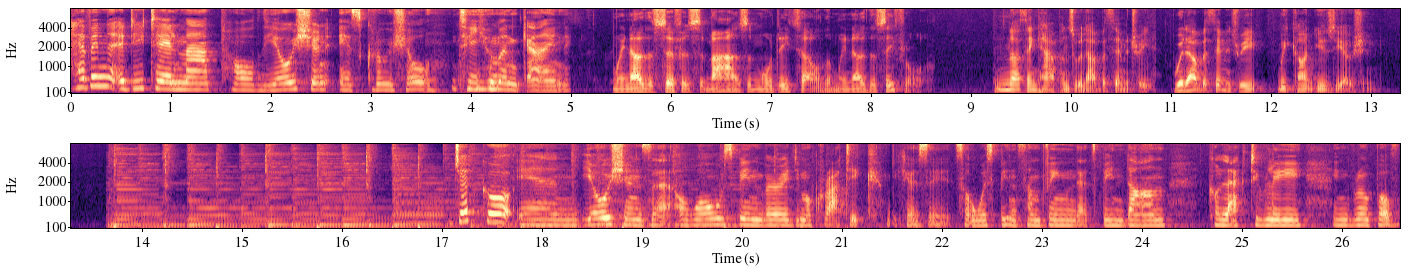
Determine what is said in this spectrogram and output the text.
Having a detailed map of the ocean is crucial to humankind. We know the surface of Mars in more detail than we know the seafloor. Nothing happens without bathymetry. Without bathymetry, we can't use the ocean. GEBCO and the oceans have always been very democratic because it's always been something that's been done collectively in group of,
